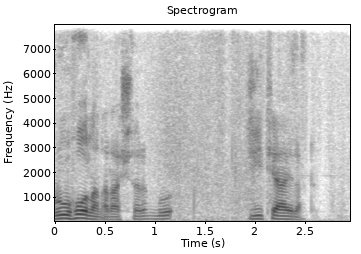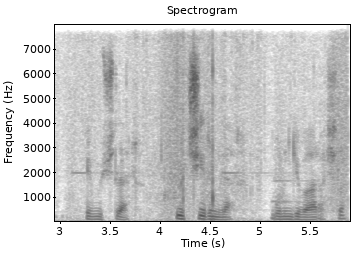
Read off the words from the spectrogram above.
ruhu olan araçların bu GTI'lar, M3'ler, 320'ler bunun gibi araçlar.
